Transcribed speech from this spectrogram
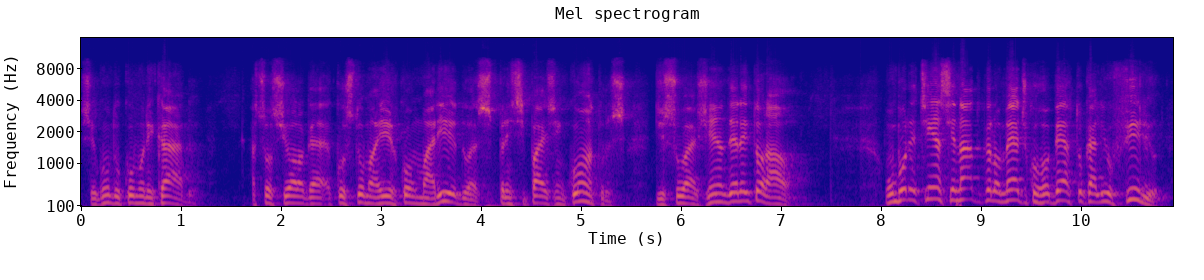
segundo o comunicado. A socióloga costuma ir com o marido aos principais encontros de sua agenda eleitoral. Um boletim assinado pelo médico Roberto Calil Filho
